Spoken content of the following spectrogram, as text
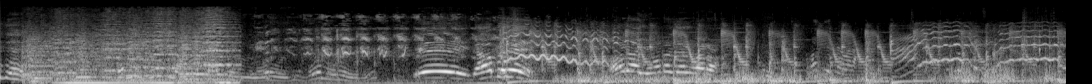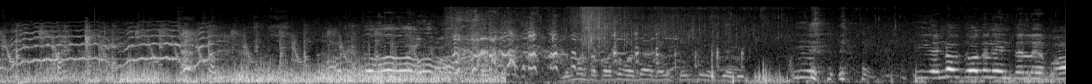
இது? ஏய் டாபரே வாடா யோனதே வாடா நம்ம பக்கம் வந்தா நல்லா செல்ஃபி வைக்காது என்ன சோதனைன்னு தெரியலப்பா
